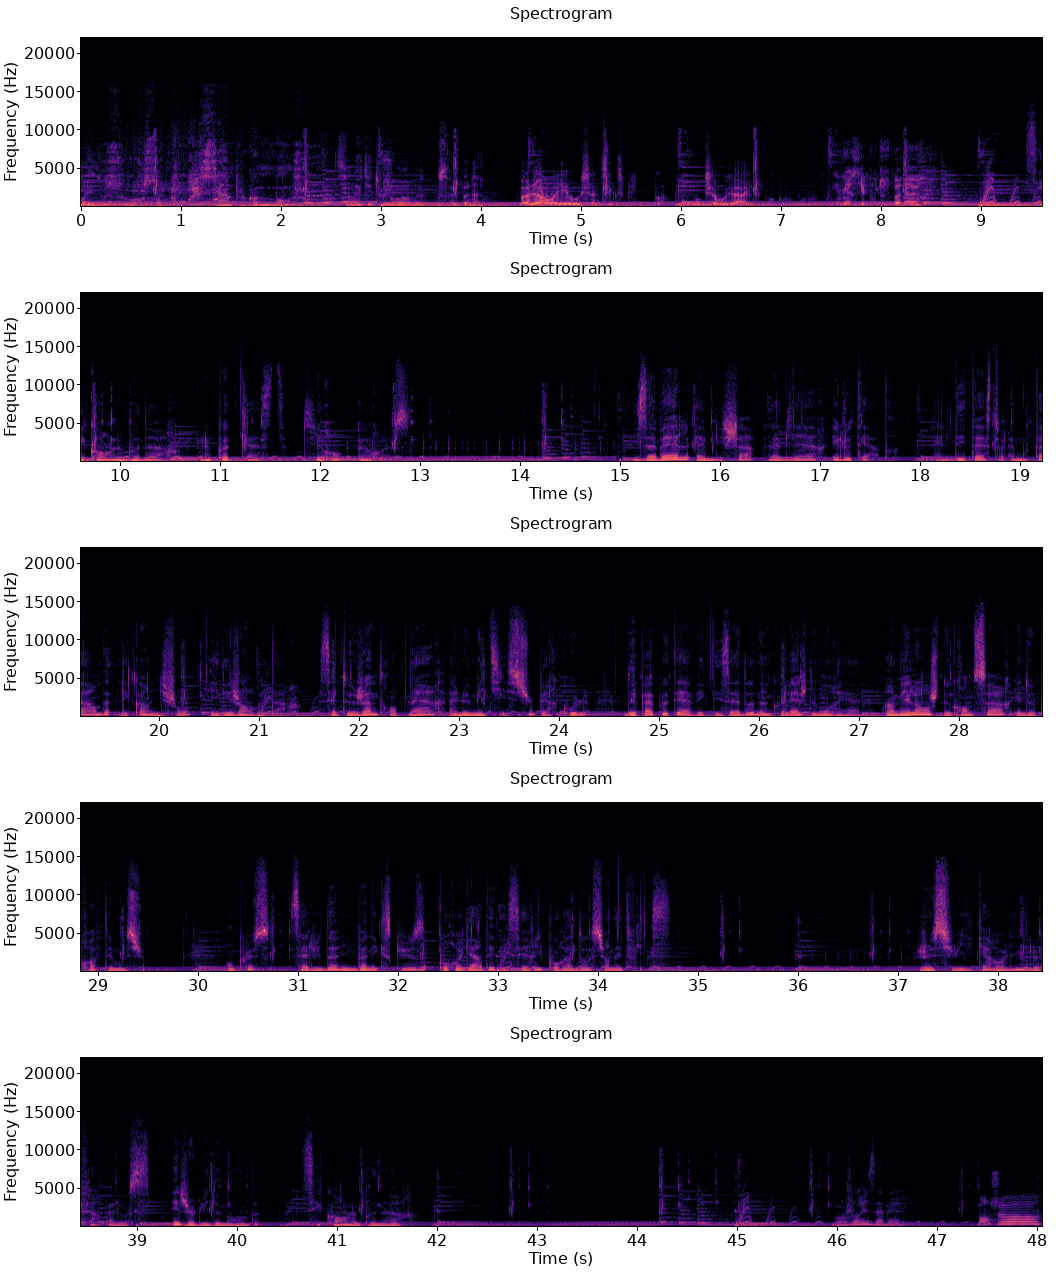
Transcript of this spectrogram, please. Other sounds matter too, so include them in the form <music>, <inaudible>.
coulé de source, simple comme bonjour. Si on était toujours heureux, on serait le bonheur. Bonheur, voyez-vous, ça ne s'explique pas. Faut que ça vous arrive pour comprendre. Et merci pour tout ce bonheur. C'est quand le bonheur, le podcast qui rend heureuse. Isabelle aime les chats, la bière et le théâtre. Elle déteste la moutarde, les cornichons et les gens en retard. Cette jeune trentenaire a le métier super cool de papoter avec des ados d'un collège de Montréal. Un mélange de grande sœur et de prof d'émotion. En plus, ça lui donne une bonne excuse pour regarder des séries pour ados sur Netflix. Je suis Caroline Leferpalos et je lui demande c'est quand le bonheur? Bonjour Isabelle. Bonjour.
